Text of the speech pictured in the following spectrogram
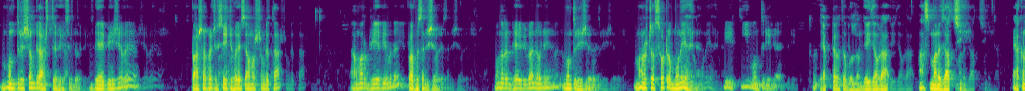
মন্ত্রীর সঙ্গে আসতে হয়েছিল। ভিআইপি হিসেবে পাশাপাশি সিট হয়েছে আমার সঙ্গে তার। আমার ভিআইপি মানে প্রফেসর হিসেবে। ওনারা ভিআইপি মানে উনি মন্ত্রী হিসেবে। মানুষটা ছোট মনেই হয় না। কি মন্ত্রী? একটা কথা বললাম যে এই যে আমরা আসমানে যাচ্ছি, এখন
